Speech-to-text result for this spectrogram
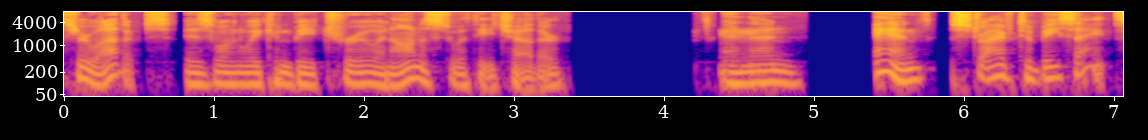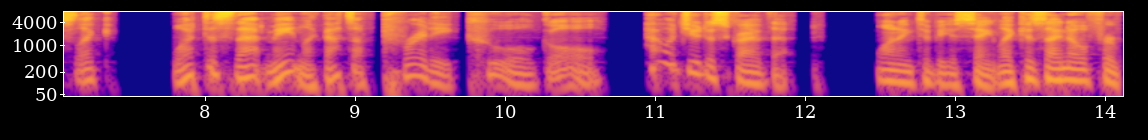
through others is when we can be true and honest with each other, and Mm. then and strive to be saints. Like, what does that mean? Like, that's a pretty cool goal. How would you describe that? Wanting to be a saint, like, because I know for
